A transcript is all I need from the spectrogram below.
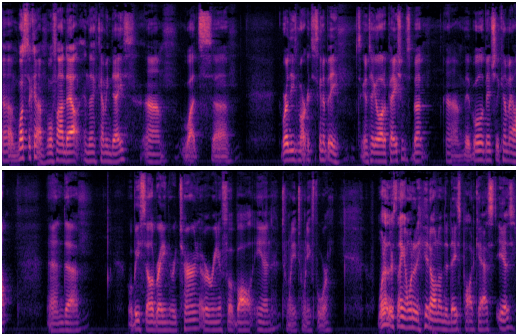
um, what's to come? We'll find out in the coming days. Um, what's uh, where these markets is going to be. It's going to take a lot of patience, but um, it will eventually come out, and we'll be celebrating the return of arena football in 2024. One other thing I wanted to hit on on today's podcast is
